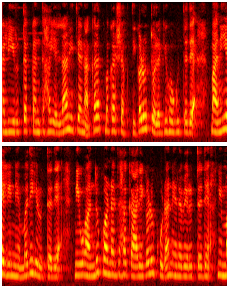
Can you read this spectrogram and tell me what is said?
ಅಲ್ಲಿ ಇರತಕ್ಕಂತಹ ಎಲ್ಲ ರೀತಿಯ ನಕಾರಾತ್ಮಕ ಶಕ್ತಿಗಳು ತೊಲಗಿ ಹೋಗುತ್ತದೆ. ಮನೆಯಲ್ಲಿ ನೆಮ್ಮದಿ ಇರುತ್ತದೆ. ನೀವು ಅಂದುಕೊಂಡಂತಹ ಕಾರ್ಯಗಳು ಕೂಡ ನೆರವೇರುತ್ತದೆ. ನಿಮ್ಮ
